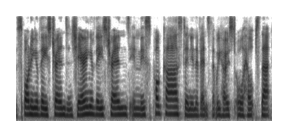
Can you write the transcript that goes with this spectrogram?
spotting of these trends and sharing of these trends in this podcast and in events that we host all helps that.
